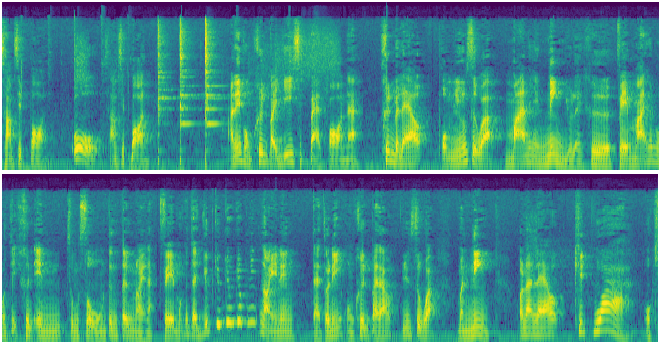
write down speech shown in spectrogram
30 ปอนด์โอ้30 ปอนด์อันนี้ผมขึ้นไป 28 ปอนด์นะขึ้นไปแล้วผมยังรู้สึกว่าไม้มันยังนิ่งอยู่เลยคือเฟรมไม้ปกติขึ้นเอ็นสูงๆตึงๆหน่อยนะเฟรมมันก็จะยุบยุบยุบยุบนิดหน่อยนึงแต่ตัวนี้ผมขึ้นไปแล้วรู้สึกว่ามันนิ่ง เพราะฉะนั้นแล้วคิดว่าโอเค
